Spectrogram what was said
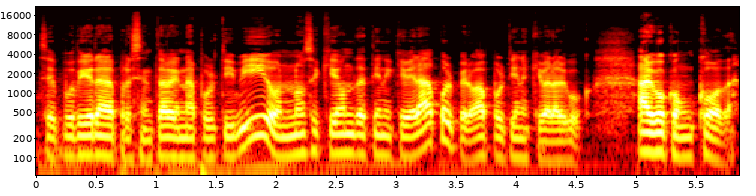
se pudiera presentar en Apple TV. O no sé qué onda tiene que ver Apple, pero Apple tiene que ver algo, algo con Coda.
